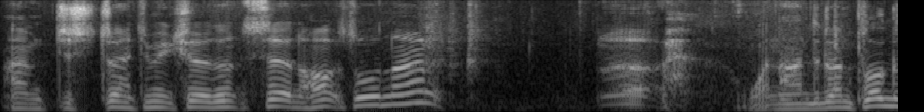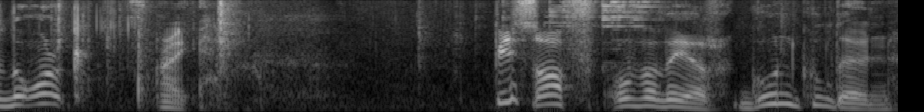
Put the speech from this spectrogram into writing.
I'm just trying to make sure I don't sit in a hot stove now. One-handed unplugs don't work. Right. Peace off over there. Go and cool down.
